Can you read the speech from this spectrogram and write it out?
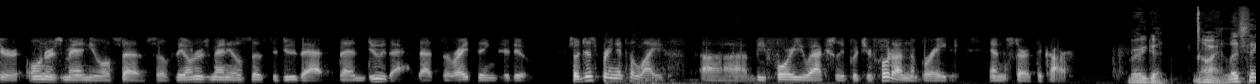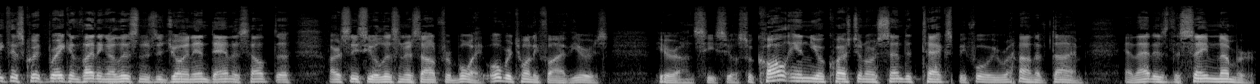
your owner's manual says. So, if the owner's manual says to do that, then do that. That's the right thing to do. So, just bring it to life uh, before you actually put your foot on the brake and start the car. Very good. All right, let's take this quick break, inviting our listeners to join in. Dan has helped uh, our CCO listeners out for, boy, over 25 years here on CCO. So call in your question or send a text before we run out of time. And that is the same number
